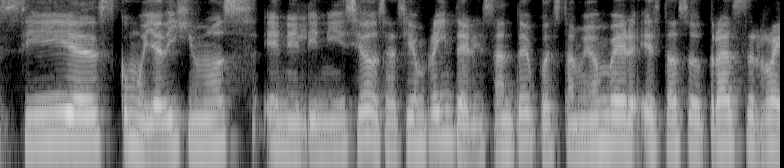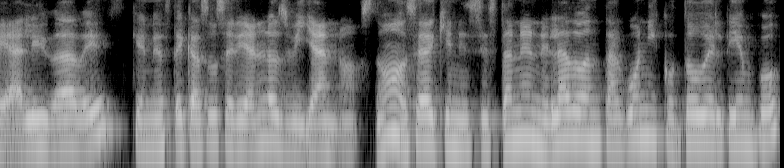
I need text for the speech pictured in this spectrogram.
Sí, es como ya dijimos en el inicio, o sea, siempre interesante pues también ver estas otras realidades, que en este caso serían los villanos, ¿no? O sea, quienes están en el lado antagónico todo el tiempo.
